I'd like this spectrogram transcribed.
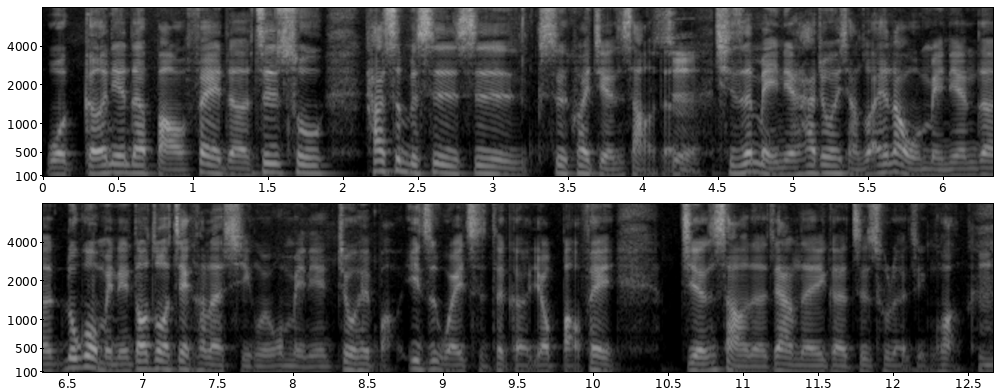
我隔年的保费的支出，它是不是是是会减少的？是，其实每年他就会想说，哎，那我每年的，如果我每年都做健康的行为，我每年就会保一直维持这个有保费减少的这样的一个支出的情况。嗯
